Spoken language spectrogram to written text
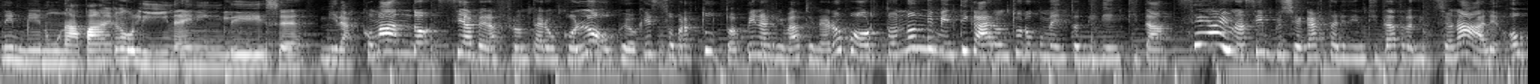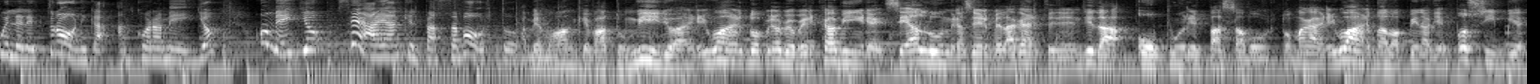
nemmeno una parolina in inglese. Mi raccomando, sia per affrontare un colloquio che soprattutto appena arrivato in aeroporto, non dimenticare un tuo documento di identità. Se hai una semplice carta d'identità tradizionale o quella elettronica, ancora meglio, o meglio se hai anche il passaporto. Abbiamo anche fatto un video al riguardo proprio per capire se a Londra serve la carta d'identità oppure il passaporto. Magari guardalo appena ti è possibile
